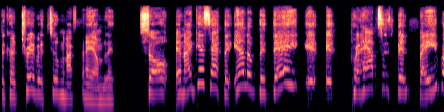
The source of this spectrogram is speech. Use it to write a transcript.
to contribute to my family. So, and I guess at the end of the day, it, it perhaps it's been favor.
